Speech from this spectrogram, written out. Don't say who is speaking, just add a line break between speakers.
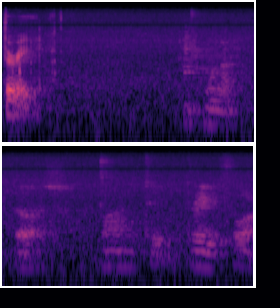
three.
One, two, three, four.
